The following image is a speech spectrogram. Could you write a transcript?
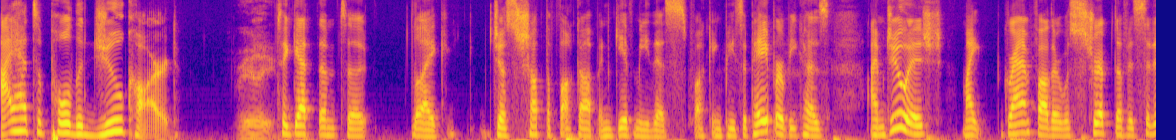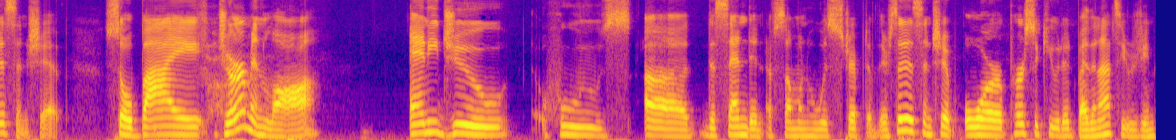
I had to pull the Jew card Really? to get them to like just shut the fuck up and give me this fucking piece of paper because I'm Jewish. My grandfather was stripped of his citizenship. So by German law, any Jew who's a descendant of someone who was stripped of their citizenship or persecuted by the Nazi regime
